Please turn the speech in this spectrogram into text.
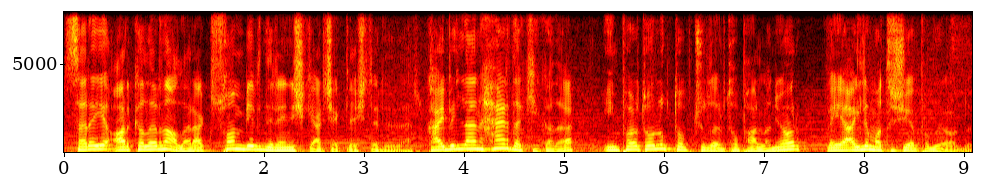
sarayı arkalarına alarak son bir direniş gerçekleştirdiler. Kaybedilen her dakikada imparatorluk topçuları toparlanıyor ve yaylım atışı yapılıyordu.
